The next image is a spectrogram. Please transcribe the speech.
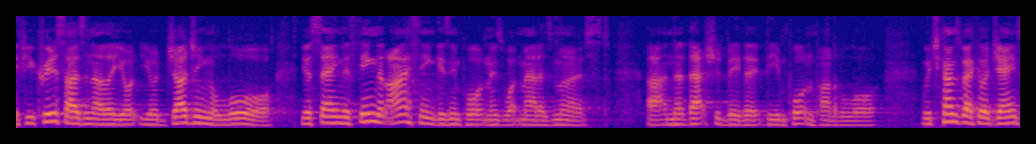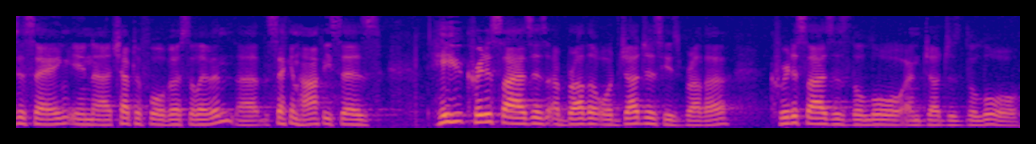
If you criticize another, you're, you're judging the law. You're saying the thing that I think is important is what matters most, uh, and that that should be the, the important part of the law. Which comes back to what James is saying in uh, chapter 4, verse 11. Uh, the second half, he says, He who criticizes a brother or judges his brother criticizes the law and judges the law.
